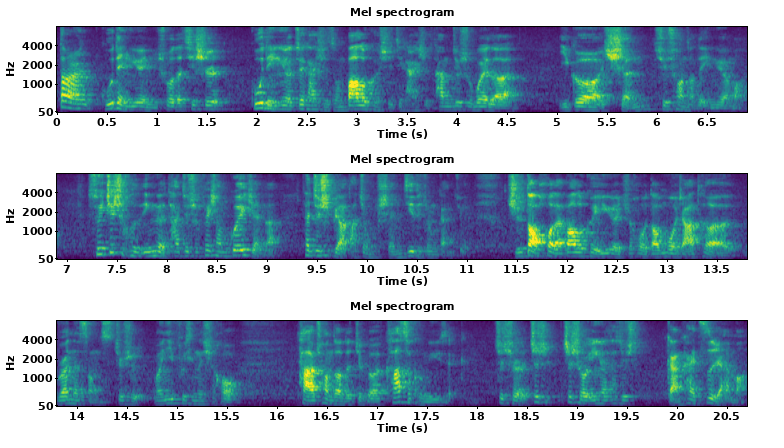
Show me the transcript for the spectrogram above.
当然，古典音乐你说的，其实古典音乐最开始从巴洛克时期开始，他们就是为了一个神去创造的音乐嘛。所以这时候的音乐它就是非常规整的，它就是表达这种神迹的这种感觉。直到后来巴洛克音乐之后，到莫扎特 Renaissance，就是文艺复兴的时候，他创造的这个 classical music，这是这是这时候音乐它就是感慨自然嘛。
